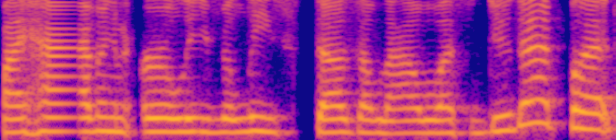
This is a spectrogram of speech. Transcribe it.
by having an early release does allow us to do that. But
